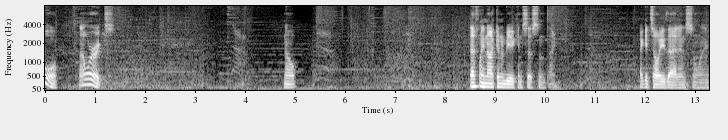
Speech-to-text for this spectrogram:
Cool. That works. Nope. Definitely not going to be a consistent thing. I could tell you that instantly.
